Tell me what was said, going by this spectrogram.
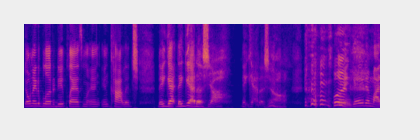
donated blood or did plasma in, in college. They got they got us, y'all. They got us, y'all. but you gave them my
